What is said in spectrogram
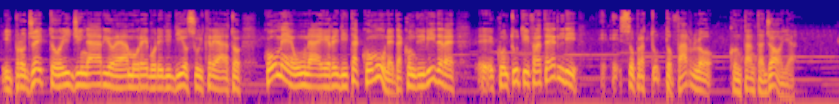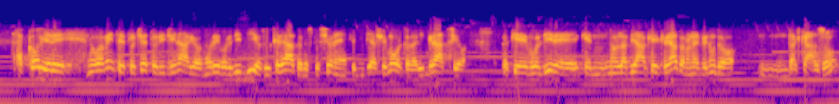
il progetto originario e amorevole di Dio sul creato come una eredità comune da condividere eh, con tutti i fratelli e, soprattutto farlo con tanta gioia. Accogliere nuovamente il progetto originario amorevole di Dio sul creato è un'espressione che mi piace molto, la ringrazio perché vuol dire che, che il creato non è venuto dal caso,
